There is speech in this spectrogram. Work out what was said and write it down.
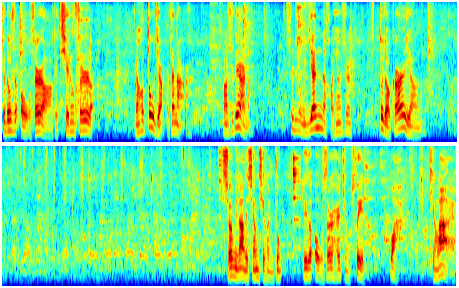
这都是藕丝儿啊，给切成丝儿了。然后豆角在哪儿？啊，是这样的，是这种腌的，好像是豆角干儿一样的。小米辣的香气很重，这个藕丝儿还是挺脆的，哇，挺辣哎。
